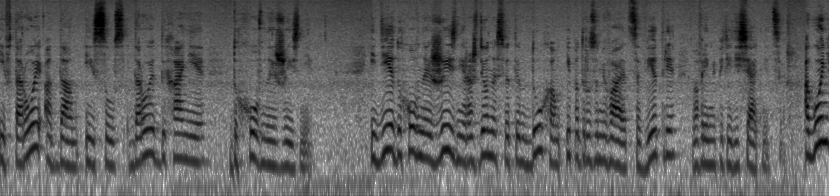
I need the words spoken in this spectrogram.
и второй Адам, Иисус, дарует дыхание духовной жизни. Идея духовной жизни, рожденной Святым Духом, и подразумевается в ветре во время Пятидесятницы. Огонь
